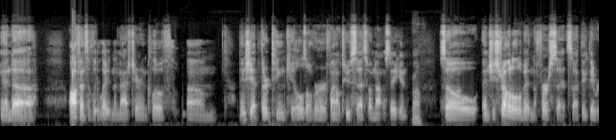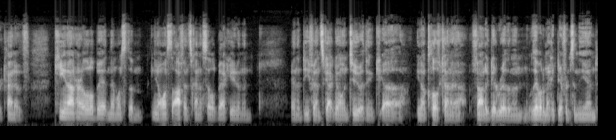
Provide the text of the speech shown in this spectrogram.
And uh, offensively, late in the match, Taryn Kloth, um, I think she had 13 kills over her final two sets, if I'm not mistaken. Wow. So, and she struggled a little bit in the first set. So I think they were kind of keying on her a little bit, and then once the you know once the offense kind of settled back in, and then and the defense got going too, I think uh, you know, Kloth kind of found a good rhythm and was able to make a difference in the end.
